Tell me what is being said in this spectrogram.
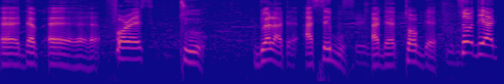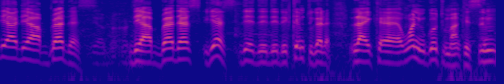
uh, the uh, forest to dwell at uh, Asebu at the top there. So they are, they are, they are brothers. Yeah, okay. They are brothers. Yes, they, they, they, they came together. Like uh, when you go to Mankesim,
